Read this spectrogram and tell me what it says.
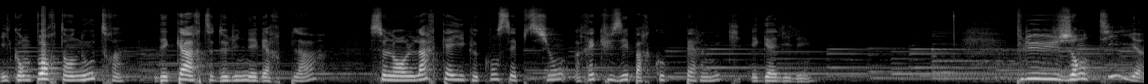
Il comporte en outre des cartes de l'univers plat, selon l'archaïque conception récusée par Copernic et Galilée. Plus gentilles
